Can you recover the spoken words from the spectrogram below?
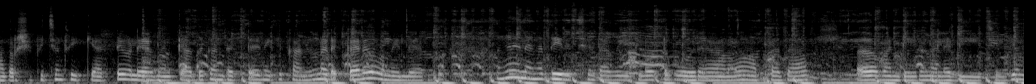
ആകർഷിപ്പിച്ചുകൊണ്ടിരിക്കുക അടിപൊളിയായിരുന്നു. എനിക്ക് അത് കണ്ടിട്ട് എനിക്ക് കണ്ണെടുക്കാനേ തോന്നില്ലായിരുന്നു. അങ്ങനെ ഞങ്ങൾ തിരിച്ചിടാ വീട്ടിലോട്ട് പോരാണോ അപ്പോൾ അതാ വണ്ടിയിൽ നല്ല ഡി ജെയും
